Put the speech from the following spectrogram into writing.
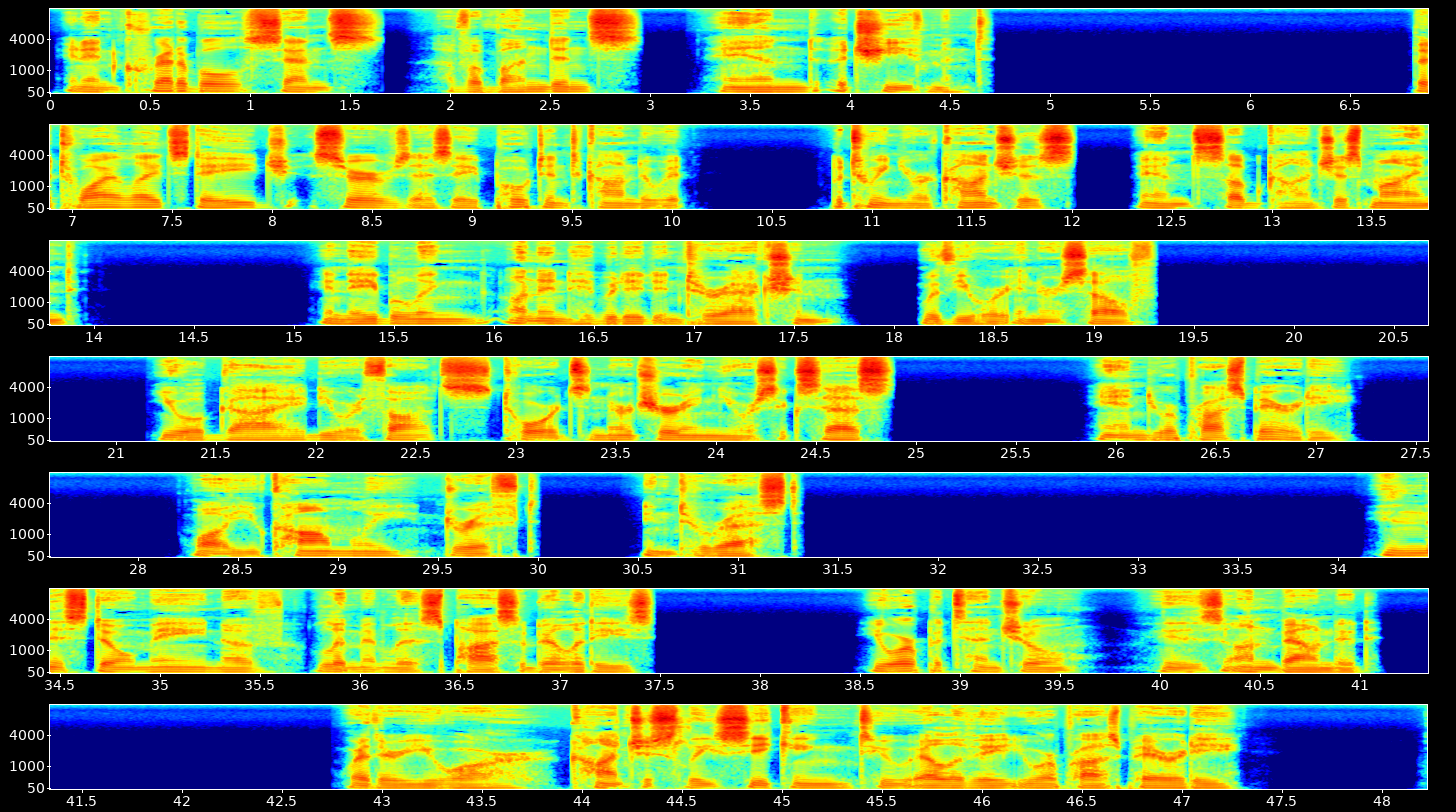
an incredible sense of abundance and achievement. The twilight stage serves as a potent conduit between your conscious and subconscious mind, enabling uninhibited interaction with your inner self. You will guide your thoughts towards nurturing your success and your prosperity while you calmly drift into rest. In this domain of limitless possibilities, your potential is unbounded. Whether you are consciously seeking to elevate your prosperity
